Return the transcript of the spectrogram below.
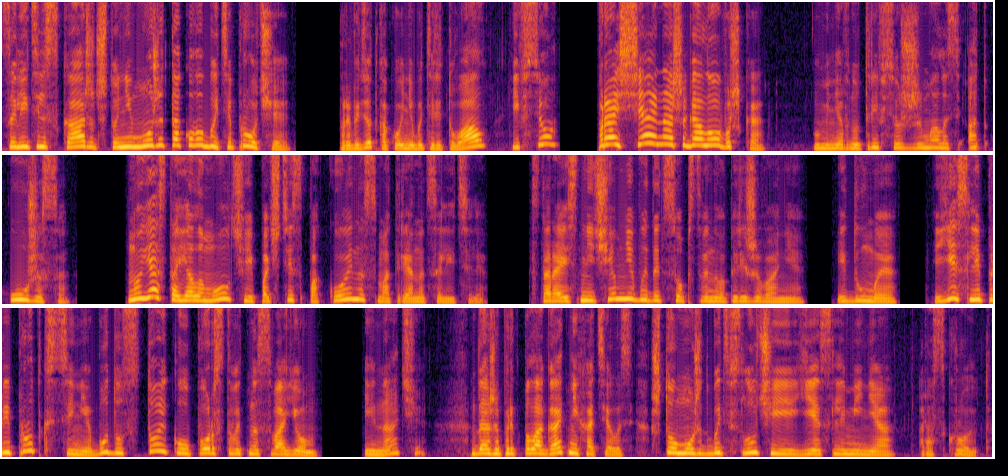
Целитель скажет, что не может такого быть и прочее проведет какой-нибудь ритуал, и все. Прощай, наша головушка!» У меня внутри все сжималось от ужаса. Но я стояла молча и почти спокойно, смотря на целителя, стараясь ничем не выдать собственного переживания и думая, если припрут к стене, буду стойко упорствовать на своем. Иначе даже предполагать не хотелось, что может быть в случае, если меня раскроют.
